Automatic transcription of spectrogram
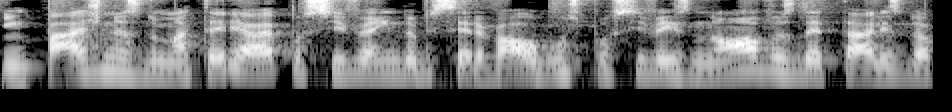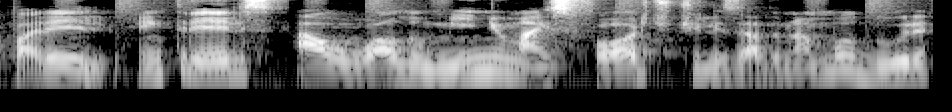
Em páginas do material é possível ainda observar alguns possíveis novos detalhes do aparelho, entre eles há o alumínio mais forte utilizado na moldura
